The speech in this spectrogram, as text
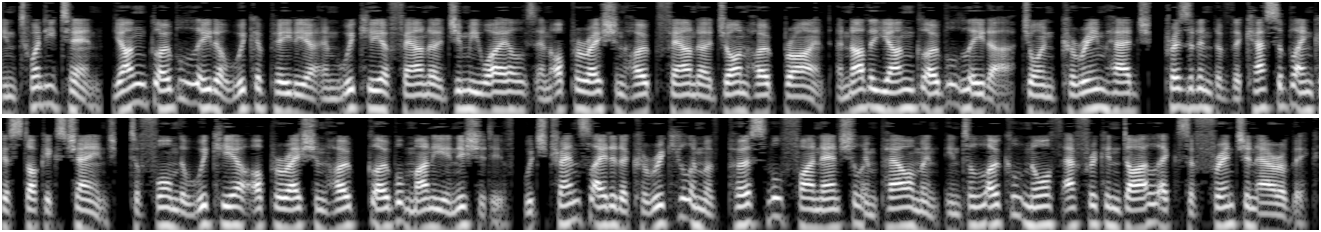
In 2010, Young Global Leader Wikipedia and Wikia founder Jimmy Wales and Operation Hope founder John Hope Bryant, another Young Global Leader, joined Karim Hajji, president of the Casablanca Stock Exchange, to form the Wikia Operation Hope Global Money Initiative, which translated a curriculum of personal financial empowerment into local North African dialects of French and Arabic.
